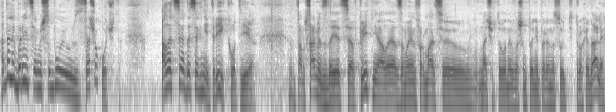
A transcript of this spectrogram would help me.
а далі беріться між собою за що хочете. Але це досягніть. Рік от є. Там саміт, здається, в квітні, але за моєю інформацією, начебто вони в Вашингтоні перенесуть трохи далі.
